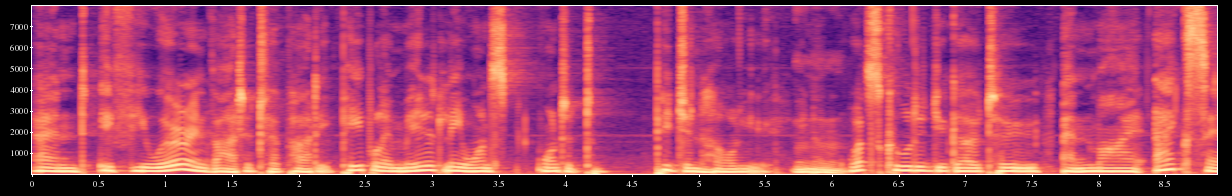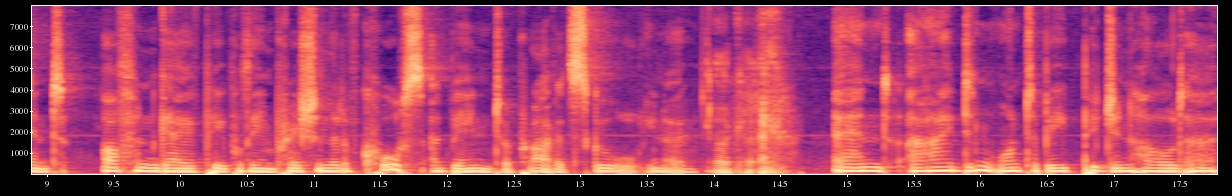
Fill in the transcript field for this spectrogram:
And if you were invited to a party, people immediately wants, wanted to pigeonhole you. You know, Mhm. what school did you go to? And my accent often gave people the impression that, of course, I'd been to a private school. You know, Okay. and I didn't want to be pigeonholed. Uh,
